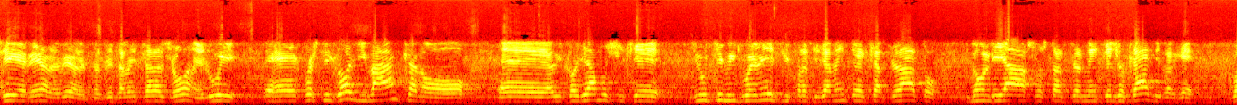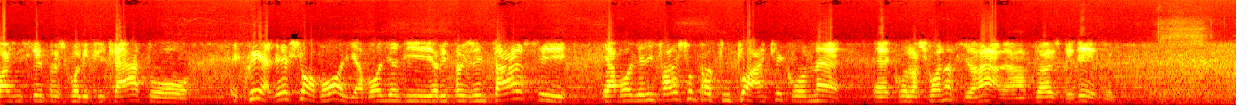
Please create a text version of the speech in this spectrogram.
Sì, è vero, è vero, hai perfettamente ragione. Lui, eh, questi gol gli mancano, eh, ricordiamoci che gli ultimi due mesi praticamente nel campionato non li ha sostanzialmente giocati perché quasi sempre squalificato e qui adesso ha voglia, ha voglia di ripresentarsi e ha voglia di fare soprattutto anche con, eh, con la sua nazionale, la nazionale svedese.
